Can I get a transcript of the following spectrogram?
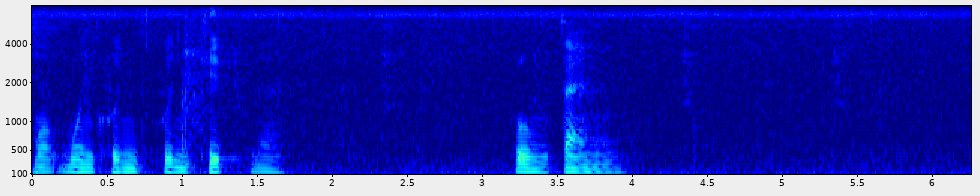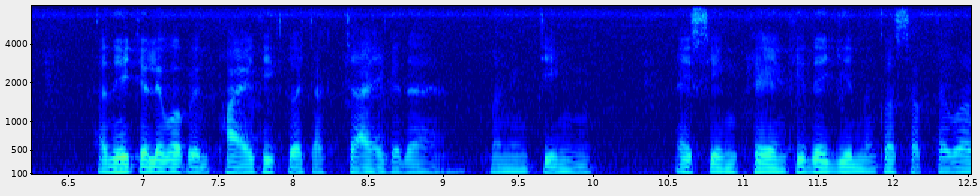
หมกมุ่นคุณคุณคิดนะ ปรุงแต่ง อันนี้จะเรียกว่าเป็นภัยที่เกิดจากใจก็ได้ มันจริงๆไอ้เสียงเพลงที่ได้ยินมันก็สักแต่ว่า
